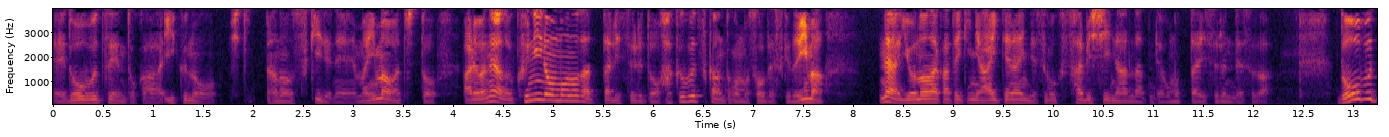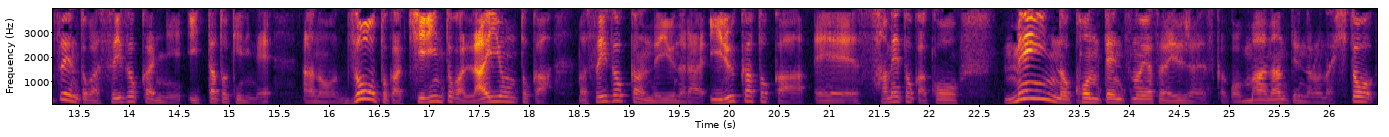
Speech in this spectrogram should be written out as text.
え動物園とか行くのあの好きでね、まあ、今はちょっと、あれはね、あの国のものだったりすると博物館とかもそうですけど、今、ね、世の中的に空いてないんですごく寂しいななんて思ったりするんですが、動物園とか水族館に行った時にね、あの、象とかキリンとかライオンとか、まあ、水族館で言うならイルカとか、えー、サメとか、こう、メインのコンテンツの奴らいるじゃないですか。こう、まあなんて言うんだろうな。人、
